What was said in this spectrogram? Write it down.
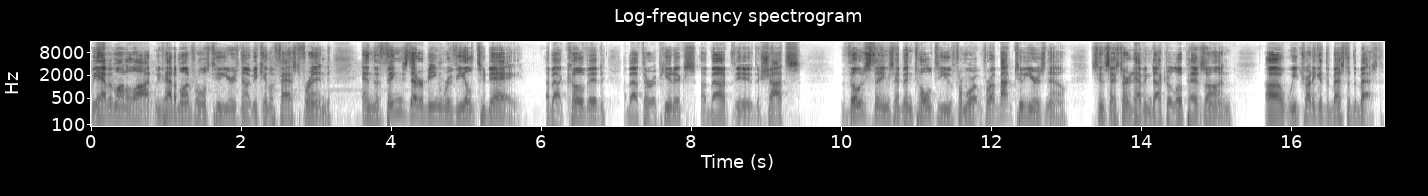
We have him on a lot. We've had him on for almost two years now. He became a fast friend. And the things that are being revealed today about COVID, about therapeutics, about the, the shots, those things have been told to you for more for about two years now since I started having Dr. Lopez on. Uh, we try to get the best of the best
